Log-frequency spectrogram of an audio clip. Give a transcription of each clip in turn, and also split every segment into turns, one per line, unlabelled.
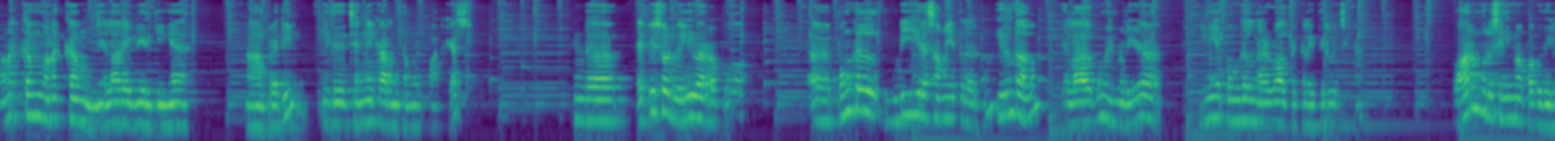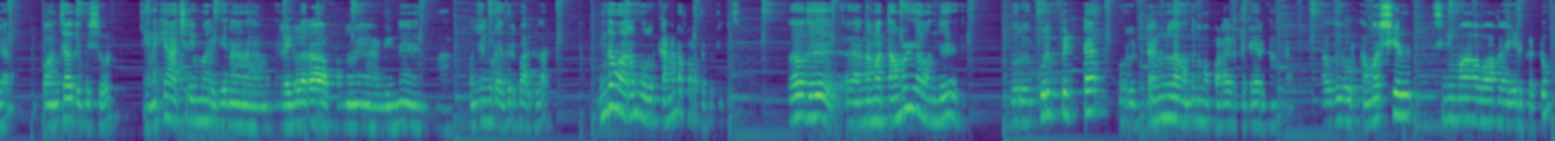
வணக்கம் வணக்கம். எல்லாரும் எப்படி இருக்கீங்க? நான் பிரதீப். இது சென்னைக்காரன் தமிழ் பாட்காஸ்ட் இந்த எபிசோட் வெளிவர்றப்போ பொங்கல் முடிகிற சமயத்துல இருக்கும். இருந்தாலும் எல்லாருக்கும் என்னுடைய இனிய பொங்கல் நல்வாழ்த்துக்களை தெரிவிச்சுக்கேன் வாரம் ஒரு சினிமா பகுதியில் இப்போ அஞ்சாவது எபிசோட் எனக்கே ஆச்சரியமா இருக்கு. நான் ரெகுலரா பண்ணுவேன் அப்படின்னு நான் கொஞ்சம் கூட எதிர்பார்க்கல. இந்த வாரம் ஒரு கன்னட படத்தை பத்தி பேசுறேன் அதாவது நம்ம தமிழ்ல வந்து ஒரு குறிப்பிட்ட ஒரு ட்ரெண்ட்ல வந்து நம்ம படம் எடுத்துட்டே இருக்காங்க. அதாவது ஒரு கமர்ஷியல் சினிமாவாக இருக்கட்டும்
